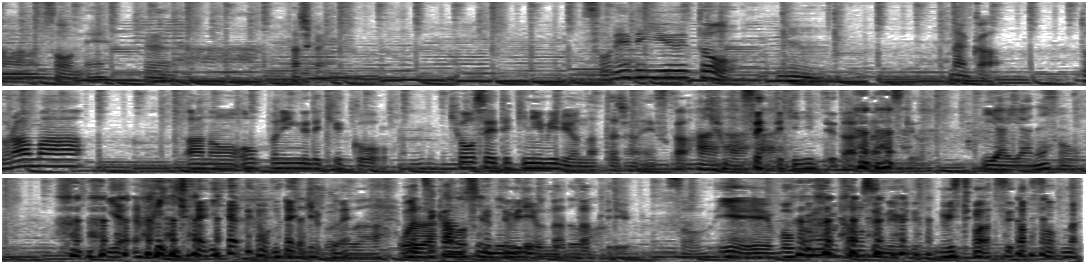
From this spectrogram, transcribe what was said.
ああそうねれで言うとうん。なんかドラマあのオープニングで結構強制的に見るようになったじゃないですか、はいはいはい。強制的にって言うとあれなんですけど。いやいやね。いやいやいやでもないけどね。ま時間楽しんで作って見るようになったっていう。そう。い。やいや僕も楽しんで見て見てますよ。そんな。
